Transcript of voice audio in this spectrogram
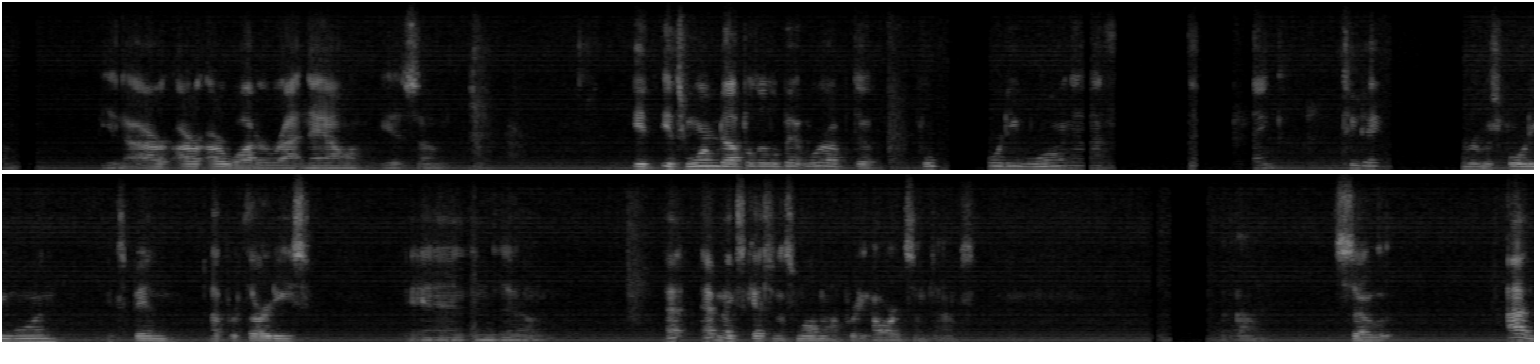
Um, you know, our, our, our water right now is um, it, it's warmed up a little bit. We're up to 41, I think. Two days it was 41. It's been upper 30s, and um, that, that makes catching a smallmouth pretty hard sometimes. Um, so, I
